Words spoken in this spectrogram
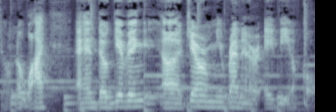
Don't know why. And they're giving uh, Jeremy Renner a vehicle.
